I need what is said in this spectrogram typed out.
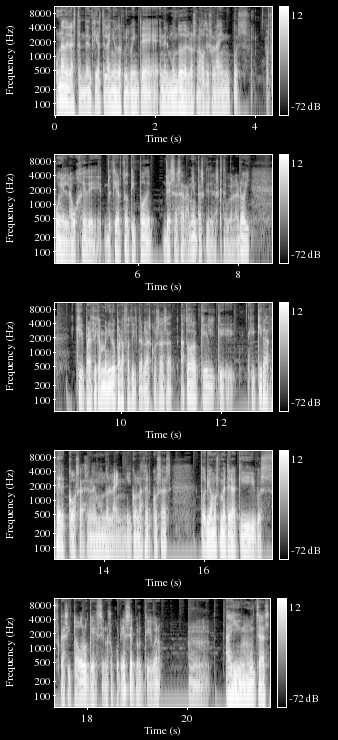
una de las tendencias del año 2020 en el mundo de los negocios online, pues fue el auge de, cierto tipo de, esas herramientas que de las que te voy a hablar hoy, que parece que han venido para facilitar las cosas a, todo aquel que, que quiera hacer cosas en el mundo online. Y con hacer cosas podríamos meter aquí pues casi todo lo que se nos ocurriese, porque bueno, mm, hay muchas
